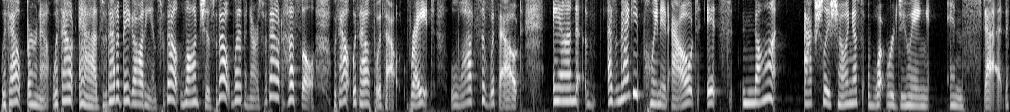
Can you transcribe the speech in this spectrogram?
without burnout, without ads, without a big audience, without launches, without webinars, without hustle, without, without, without, right? Lots of without. And as Maggie pointed out, it's not actually showing us what we're doing instead.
